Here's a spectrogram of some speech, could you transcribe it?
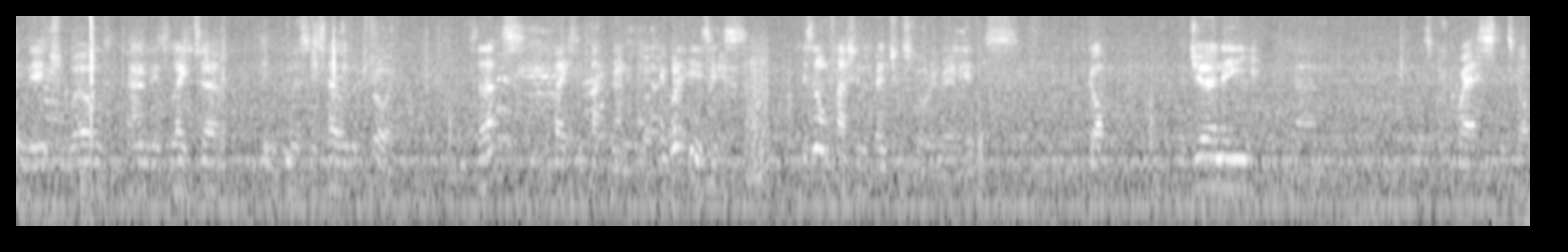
in the ancient world, and is later infamous as Helen of Troy. So that's the basic background of the book. What it is, it's, it's an old-fashioned adventure story, really. It's got a journey, um, it's a quest, it's got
